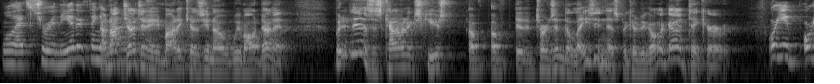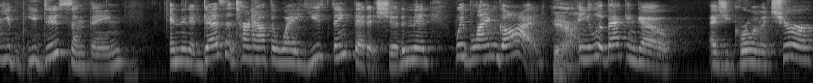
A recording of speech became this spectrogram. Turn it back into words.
Well, that's true. And the other thing I'm not judging anybody because you know we've all done it, but it is. It's kind of an excuse of, of it, turns into laziness because we go, "Oh, God, take care of it." or you or you you do something and then it doesn't turn out the way you think that it should and then we blame god Yeah. and you look back and go as you grow and mature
